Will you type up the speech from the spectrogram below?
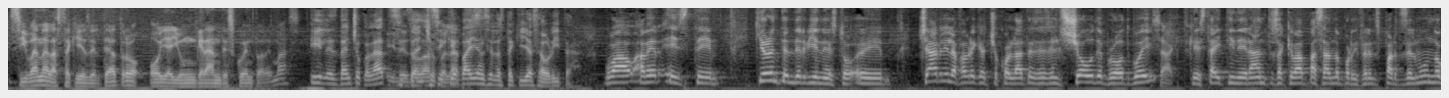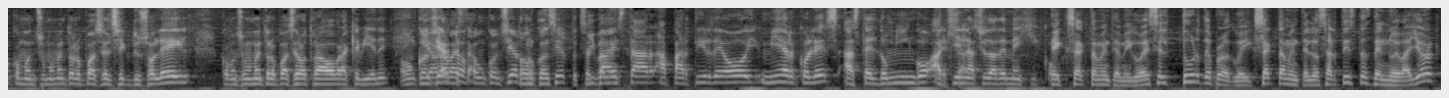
Si van a las taquillas del teatro, hoy hay un gran descuento además. Y les dan chocolates Y y, les todo, dan así que váyanse a las taquillas ahorita. Wow, a ver, este, quiero entender bien esto. Eh, Charlie, la fábrica de chocolates, es el show de Broadway Exacto. que está itinerante, o sea, que va pasando por diferentes partes del mundo, como en su momento lo puede hacer el Cirque du Soleil, como en su momento lo puede hacer otra obra que viene. O un concierto. va a estar- un concierto. O un concierto, Y va a estar a partir de hoy, miércoles, hasta el domingo, aquí en la. Ciudad de México. Exactamente, amigo. Es el tour de Broadway, exactamente. Los artistas de Nueva York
